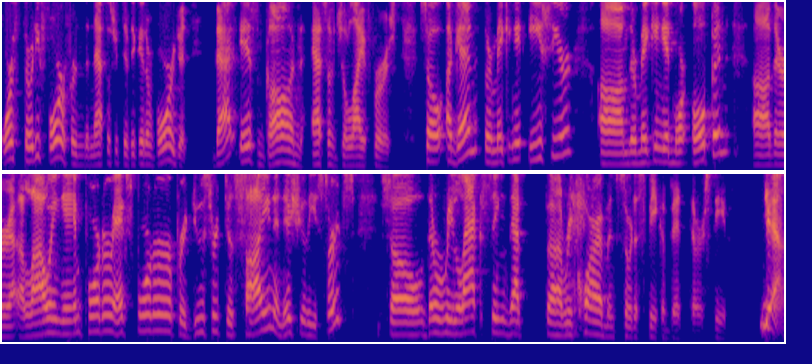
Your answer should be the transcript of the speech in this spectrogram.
434 for the NAFTA Certificate of Origin. That is gone as of July 1st. So again, they're making it easier. Um, they're making it more open. Uh, they're allowing importer, exporter, producer to sign and issue these certs. So they're relaxing that uh, requirement, so to speak, a bit there, Steve. Yeah,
